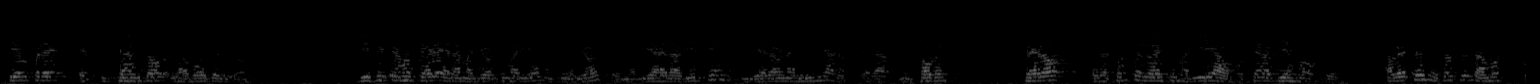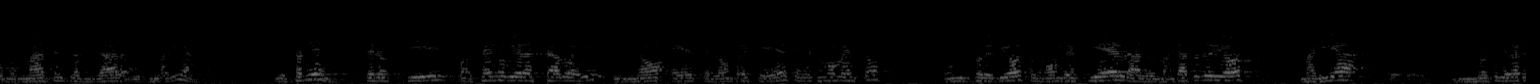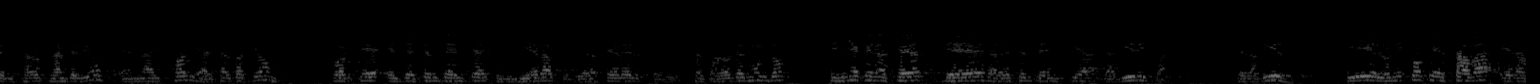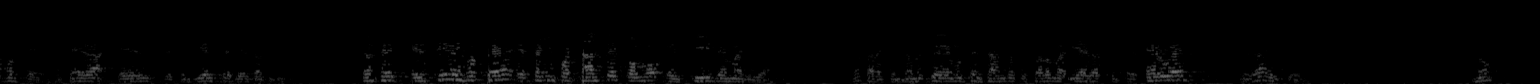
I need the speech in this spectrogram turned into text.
siempre escuchando la voz de Dios. Dice que José era mayor que María, mucho mayor, pues María era virgen y era una niña, era muy joven. Pero el asunto no es que María o José era viejo. A veces nosotros damos como más centralidad a la Virgen María. Y está bien, pero si José no hubiera estado ahí y no es el hombre que es en ese momento, un hijo de Dios, un hombre fiel a los mandatos de Dios, María eh, no se hubiera realizado el plan de Dios en la historia de salvación, porque el descendente que viniera, que pudiera ser el, el salvador del mundo, tenía que nacer de la descendencia davídica, de David. Y el único que estaba era José. José era el descendiente de David. Entonces, el sí de José es tan importante como el sí de María. Para que no nos quedemos pensando que solo María era superhéroe, ¿verdad?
